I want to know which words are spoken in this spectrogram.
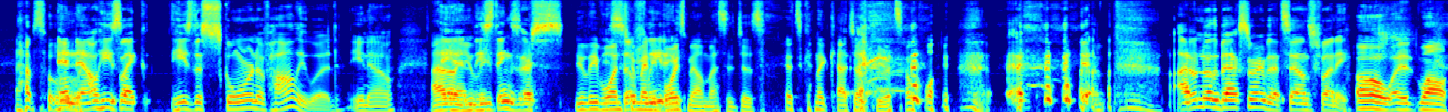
Absolutely. and now he's like he's the scorn of Hollywood, you know. I don't know, you these leave- things are you leave one so too many fleeting. voicemail messages. It's gonna catch up to you at some point. I don't know the backstory, but that sounds funny. oh, it, well,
